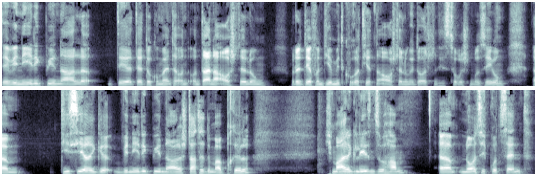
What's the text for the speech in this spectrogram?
der Venedig-Biennale, der, der Dokumente und, und deiner Ausstellung oder der von dir mitkuratierten Ausstellung im Deutschen Historischen Museum. Ähm, diesjährige Venedig-Biennale startet im April. Ich meine gelesen zu haben, ähm, 90 Prozent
